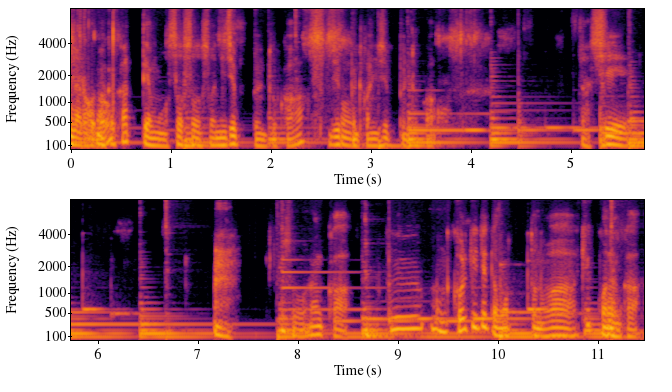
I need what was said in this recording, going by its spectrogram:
なるほどまあか。かってもそうそうそう20分とか、10分とか20分とかだし、そう、なんか僕もこれ聞いてて思ったのは、結構なんか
